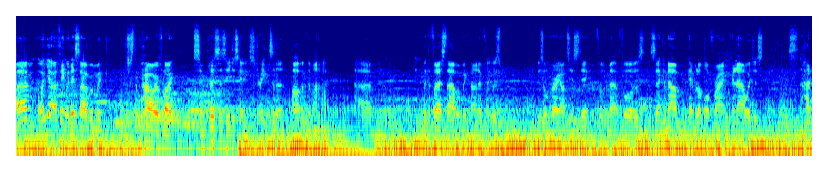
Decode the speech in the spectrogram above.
Um, well, yeah, I think with this album, with just the power of like simplicity, just getting straight to the heart of the matter. Um, with the first album, we kind of it was was all very artistic and full of metaphors. And the second album became a lot more frank, and now we're just had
